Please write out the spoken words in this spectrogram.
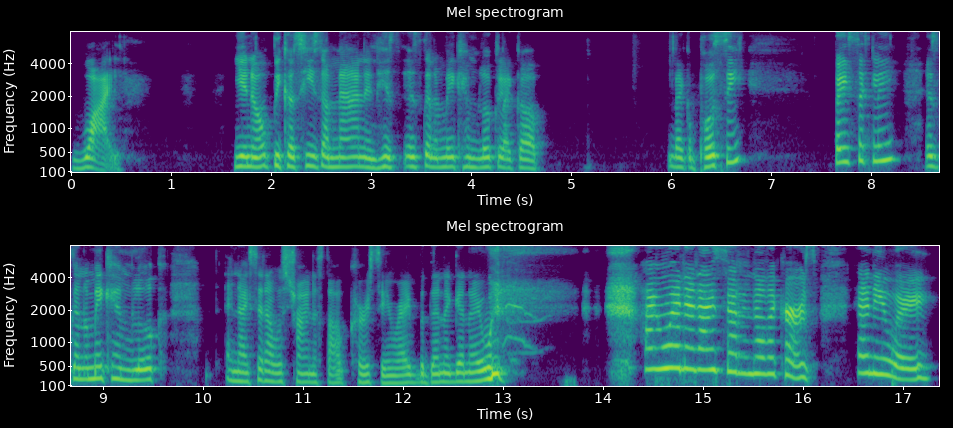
Why? You know, because he's a man and his is gonna make him look like a like a pussy, basically. It's gonna make him look and I said I was trying to stop cursing, right? But then again, I went, I went and I said another curse. Anyway,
